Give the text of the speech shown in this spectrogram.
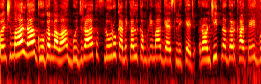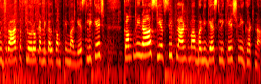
પંચમહાલના ઘોગંબામાં ગુજરાત ફ્લોરોકેમિકલ કંપનીમાં ગેસ લીકેજ. રણજીતનગર ખાતે ગુજરાત ફ્લોરોકેમિકલ કંપનીમાં ગેસ લીકેજ. કંપનીના સીએફસી પ્લાન્ટમાં બની ગેસ લીકેજની ઘટના.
